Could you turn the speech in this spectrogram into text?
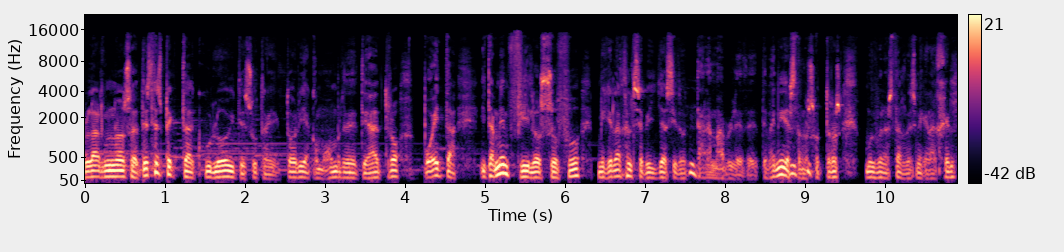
Hablarnos de este espectáculo y de su trayectoria como hombre de teatro, poeta y también filósofo, Miguel Ángel Sevilla ha sido tan amable de, de venir hasta nosotros. Muy buenas tardes, Miguel Ángel.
